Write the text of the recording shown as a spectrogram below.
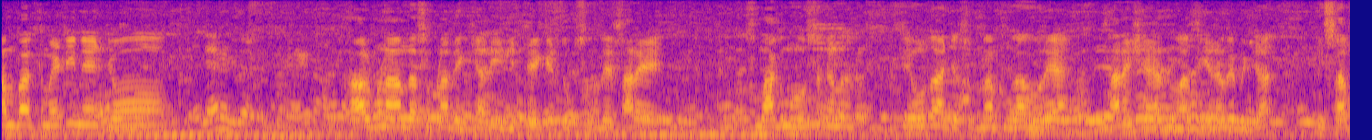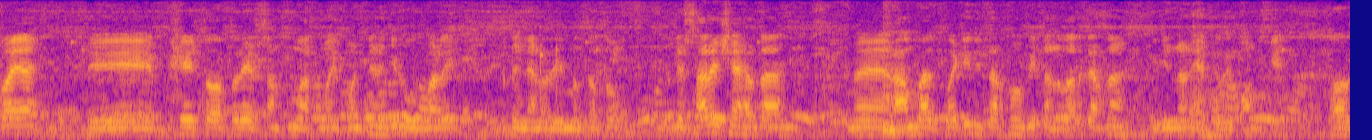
ਅੰਬਾ ਕਮੇਟੀ ਨੇ ਜੋ ਹਾਲ ਬਣਾਉਣ ਦਾ ਸੁਪਨਾ ਦੇਖਿਆ ਸੀ, ਜਿੱਥੇ ਕਿ ਦੁੱਖ ਸੁੱਖ ਦੇ ਸਾਰੇ ਸਮਾਗਮ ਹੋ ਸਕਣ, ਤੇ ਉਹਦਾ ਅੱਜ ਸੁਪਨਾ ਪੂਰਾ ਹੋ ਰਿਹਾ ਸਾਰੇ ਸ਼ਹਿਰ ਨਿਵਾਸੀਆਂ ਨੇ ਉਹਦੇ ਵਿੱਚ ਹਿੱਸਾ ਪਾਇਆ ਹੈ ਤੇ ਵਿਸ਼ੇਸ਼ ਤੌਰ ਤੇ ਸੰਤ ਮਹਾਤਮਾ ਜੀ ਪਹੁੰਚੇ ਨੇ ਜਰੂਰ ਵਾਲੇ ਅਤੇ ਨੈਣਾ ਦੇ ਮੰਦਰ ਤੋਂ। ਤੇ ਸਾਰੇ ਸ਼ਹਿਰ ਦਾ ਮੈਂ ਰਾਮਬਾਗ ਕਮੇਟੀ ਦੀ ਤਰਫੋਂ ਵੀ ਧੰਨਵਾਦ ਕਰਦਾ ਕਿ ਜਿਨ੍ਹਾਂ ਨੇ ਅੱਜ ਉਰੇ ਪਹੁੰਚ ਕੇ ਔਰ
